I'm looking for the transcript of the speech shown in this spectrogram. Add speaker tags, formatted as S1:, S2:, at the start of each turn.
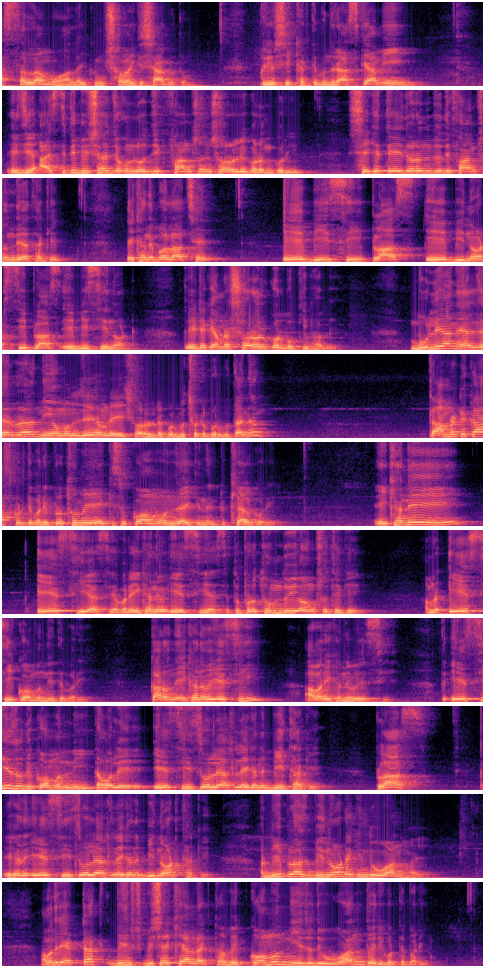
S1: আসসালামু আলাইকুম, সবাইকে স্বাগতম। প্রিয় শিক্ষার্থী বন্ধুরা, আজকে আমি এই যে আইসিটি বিষয়ে যখন লজিক ফাংশন সরলীকরণ করি, সেক্ষেত্রে এই ধরনের যদি ফাংশন দেওয়া থাকে, এখানে বলা আছে A B C plus A B not C plus A B C not তো এটাকে আমরা সরল করব কীভাবে? বুলিয়ান অ্যালজাররা নিয়ম অনুযায়ী আমরা এই সরলটা করব, ছোট করব, তাই না? তো আমরা একটা কাজ করতে পারি, প্রথমে কিছু কমন যায় কিনা একটু খেয়াল করি। এইখানে এ সি আছে, আবার এইখানেও এ সি আছে। তো প্রথম দুই অংশ থেকে আমরা এ সি কমন নিতে পারি। কারণ এখানেও এসি আবার এখানেও এসি তো এ সি যদি কমন নিই, তাহলে এ সি চলে আসলে এখানে বি থাকে। প্লাস এখানে এ সি চলে আসলে এখানে বি নট থাকে। আর বি প্লাস বি নটে কিন্তু ওয়ান হয়। আমাদের একটা বিষ- বিষয় খেয়াল রাখতে হবে। কমন নিয়ে যদি ওয়ান তৈরি করতে পারি,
